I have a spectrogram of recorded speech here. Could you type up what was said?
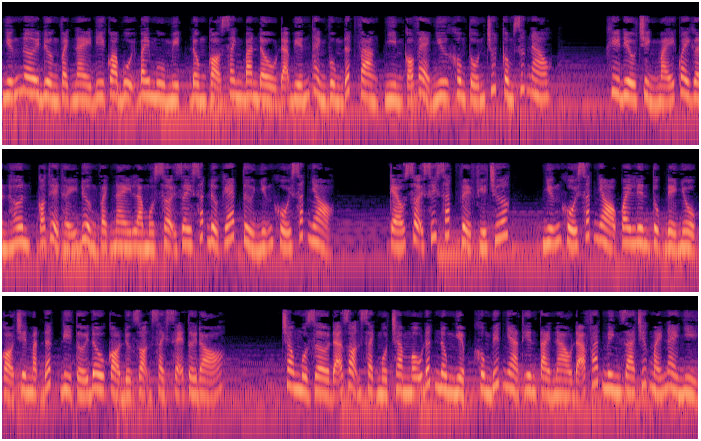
Những nơi đường vạch này đi qua bụi bay mù mịt, đồng cỏ xanh ban đầu đã biến thành vùng đất vàng, nhìn có vẻ như không tốn chút công sức nào. Khi điều chỉnh máy quay gần hơn, có thể thấy đường vạch này là một sợi dây sắt được ghép từ những khối sắt nhỏ. Kéo sợi xích sắt về phía trước, những khối sắt nhỏ quay liên tục để nhổ cỏ trên mặt đất đi tới đâu cỏ được dọn sạch sẽ tới đó. Trong một giờ đã dọn sạch 100 mẫu đất nông nghiệp, không biết nhà thiên tài nào đã phát minh ra chiếc máy này nhỉ?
